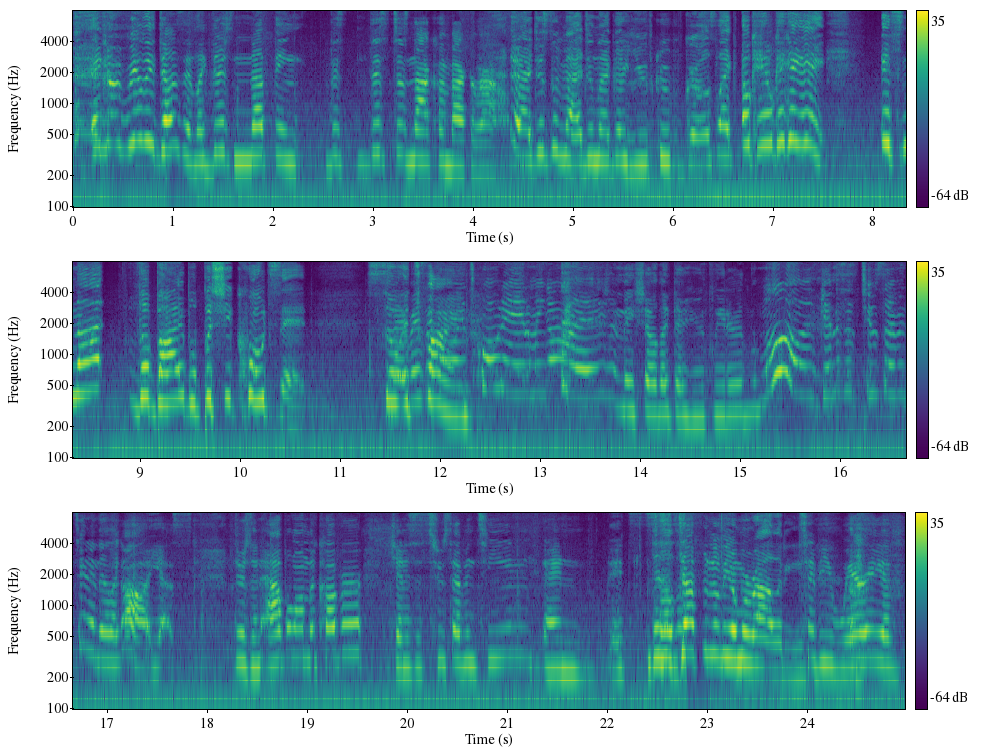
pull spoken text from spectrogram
It, no, it really doesn't. Like there's nothing this this does not come back around. Yeah, I just imagine like a youth group of girls like, okay, okay, okay, okay. It's not the Bible, but she quotes it. So They're oh, it's fine. It's quoted. Oh my gosh! And they show like their youth leader, look, Genesis two seventeen, and they're like, oh yes, there's an apple on the cover, Genesis two seventeen, and it's This is definitely a morality. to be wary of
